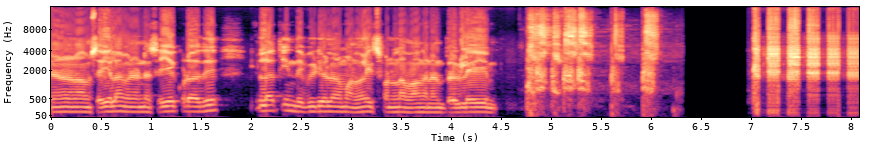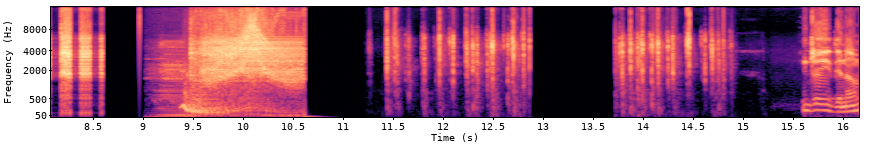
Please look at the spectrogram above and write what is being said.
என்னென்ன நாம் செய்யலாம் என்னென்ன செய்யக்கூடாது எல்லாத்தையும் இந்த வீடியோவில் நம்ம அனலைஸ் பண்ணலாம். வாங்க நண்பர்களே. you இன்றைய தினம்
